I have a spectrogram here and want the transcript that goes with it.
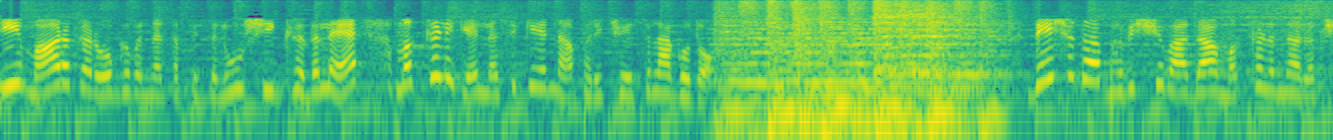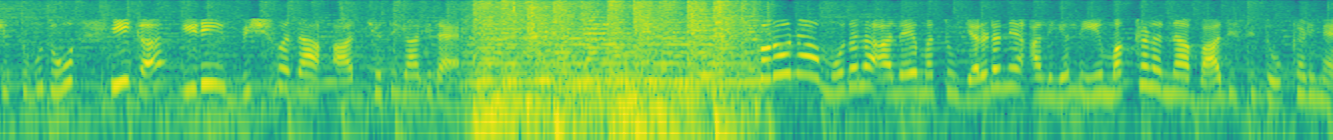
ಈ ಮಾರಕ ರೋಗವನ್ನ ತಪ್ಪಿಸಲು ಶೀಘ್ರದಲ್ಲೇ ಮಕ್ಕಳಿಗೆ ಲಸಿಕೆಯನ್ನ ಪರಿಚಯಿಸಲಾಗುವುದು ದೇಶದ ಭವಿಷ್ಯವಾದ ಮಕ್ಕಳನ್ನ ರಕ್ಷಿಸುವುದು ಈಗ ಇಡೀ ವಿಶ್ವದ ಆದ್ಯತೆಯಾಗಿದೆ. ಕೊರೋನಾ ಮೊದಲ ಅಲೆ ಮತ್ತು ಎರಡನೇ ಅಲೆಯಲ್ಲಿ ಮಕ್ಕಳನ್ನ ಬಾಧಿಸಿದ್ದು ಕಡಿಮೆ.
